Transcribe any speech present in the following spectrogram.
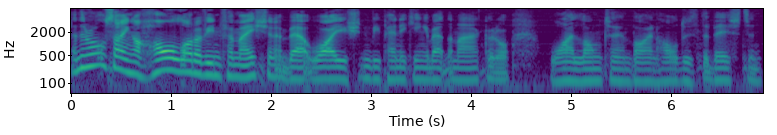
And they're all saying a whole lot of information about why you shouldn't be panicking about the market or why long term buy and hold is the best and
